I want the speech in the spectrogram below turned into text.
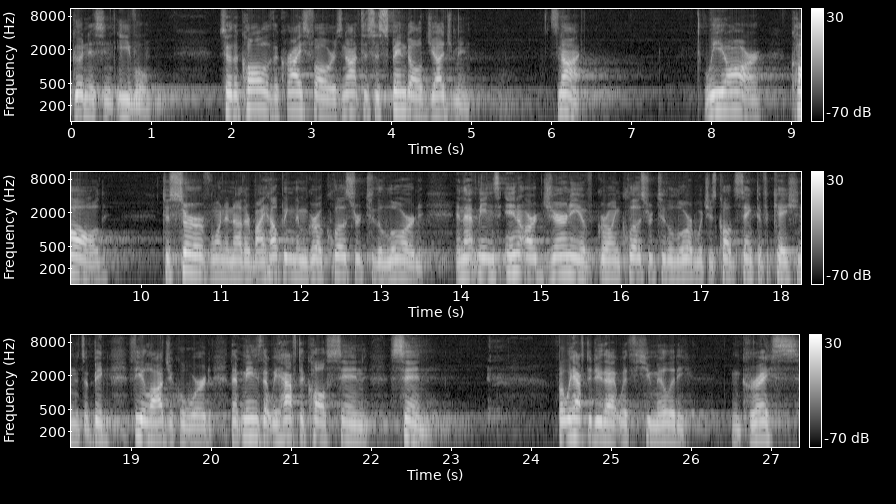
goodness and evil. So the call of the Christ follower is not to suspend all judgment. It's not. We are called to serve one another by helping them grow closer to the Lord. And that means in our journey of growing closer to the Lord, which is called sanctification, it's a big theological word, that means that we have to call sin sin. But we have to do that with humility and grace.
